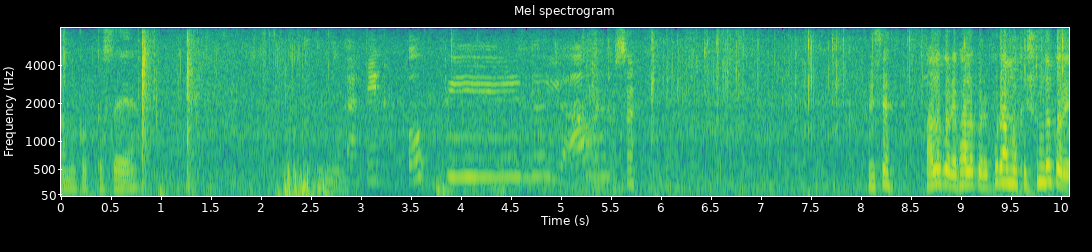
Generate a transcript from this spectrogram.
আম করতেছে। হয়েছে ভালো করে ভালো করে পুরা মুখে সুন্দর করে।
